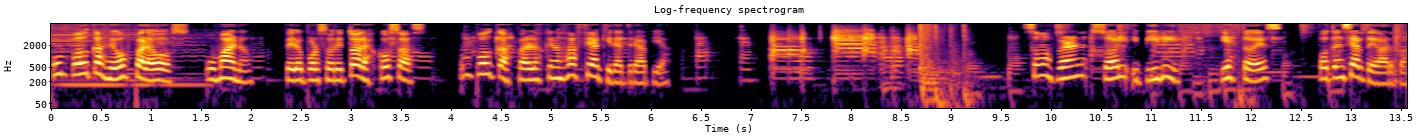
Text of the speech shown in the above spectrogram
Un podcast de voz para vos, humano, pero por sobre todas las cosas, un podcast para los que nos da fe aquí la terapia. Somos Bern, Sol y Pili, y esto es Potenciarte Garpa.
